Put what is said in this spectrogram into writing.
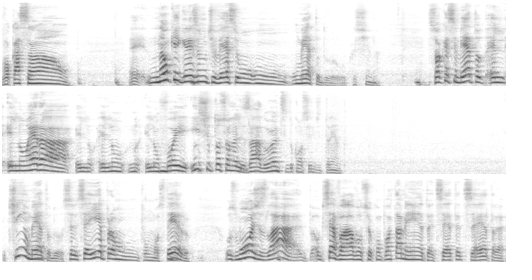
vocação. É, não que a igreja não tivesse um, um, um método, Cristina. Só que esse método ele, ele não era ele, ele, não, ele não foi institucionalizado antes do Concílio de Trento. Tinha um método. Você, você ia para um, um mosteiro, os monges lá observavam o seu comportamento, etc, etc.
